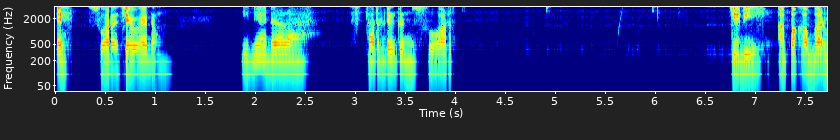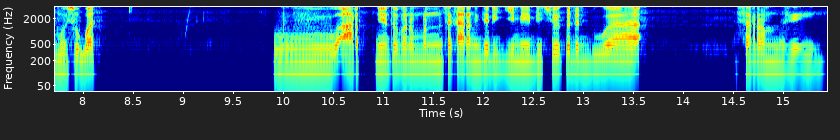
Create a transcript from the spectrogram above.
Eh, suara cewek dong. Ini adalah Star Dragon Sword. Jadi, apa kabarmu sobat? Uh, artnya teman-teman sekarang jadi gini di Suikoden 2. Serem sih.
